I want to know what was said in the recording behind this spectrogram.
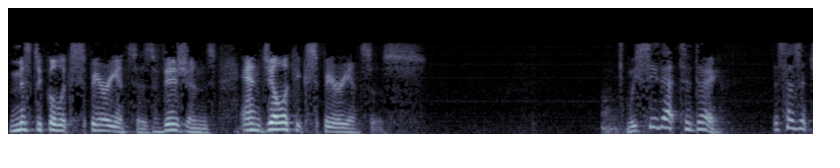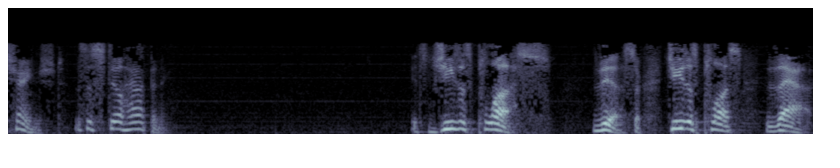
mystical experiences, visions, angelic experiences. We see that today. This hasn't changed. This is still happening. It's Jesus plus this, or Jesus plus that.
